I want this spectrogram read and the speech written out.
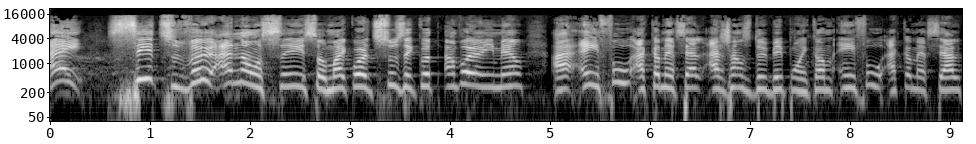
Hey, si tu veux annoncer sur Mike Ward sous écoute, envoie un email à info à commercial agence2b.com. Info à commercial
